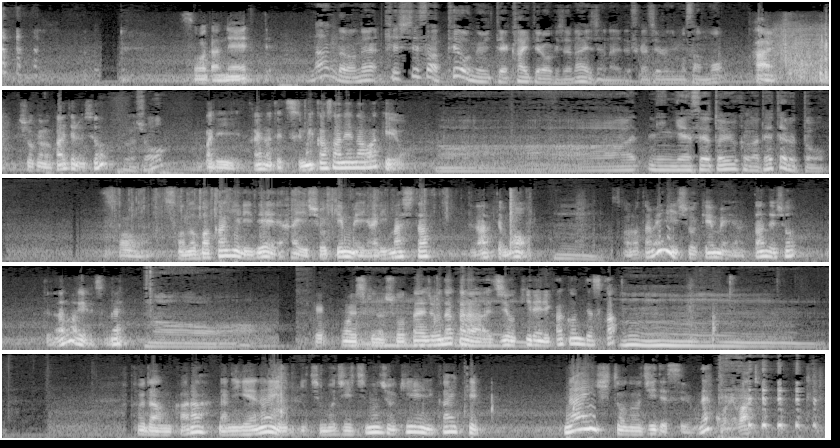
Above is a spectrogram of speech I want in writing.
そうだねって。うん。なんだろうね。決してさ、手を抜いて書いてるわけじゃないじゃないですか、ジェロニモさんも。はい。一生懸命書いてるんですよ。やそうでしょ？っぱり、ああいうのって積み重ねなわけよ。人間性というかが出てると。そう。その場限りで、はい、一生懸命やりましたってなっても、うん。そのために一生懸命やったんでしょ？ってなるわけですよね。あ結婚式の招待状だから字をきれいに書くんですか？うん普段から何気ない一文字一文字をきれいに書いて、ない人の字ですよね、これは。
